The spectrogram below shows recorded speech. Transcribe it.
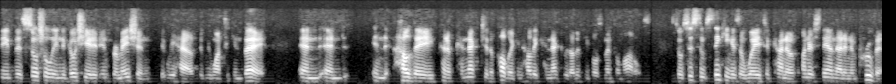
the, the socially negotiated information that we have that we want to convey and, and in how they kind of connect to the public and how they connect with other people's mental models. So systems thinking is a way to kind of understand that and improve it.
